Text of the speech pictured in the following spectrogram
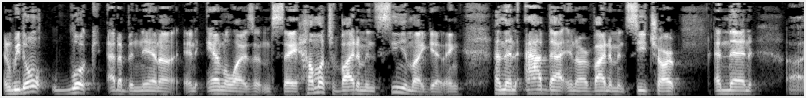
And we don't look at a banana and analyze it and say, how much vitamin C am I getting? And then add that in our vitamin C chart and then uh,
